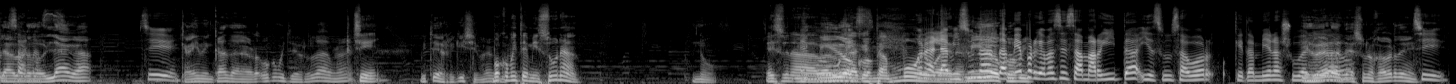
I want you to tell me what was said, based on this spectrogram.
manzanas. verdolaga, Sí. que a mí me encanta. La verdad. ¿Vos comiste verdolaga una vez? Sí. Viste, es riquísima. ¿eh? ¿Vos comiste Mizuna? No. Es una que está muy bueno, la misuna también comí. porque además es amarguita y es un sabor que también ayuda ¿Es verde? ¿Es una hoja verde? Sí.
